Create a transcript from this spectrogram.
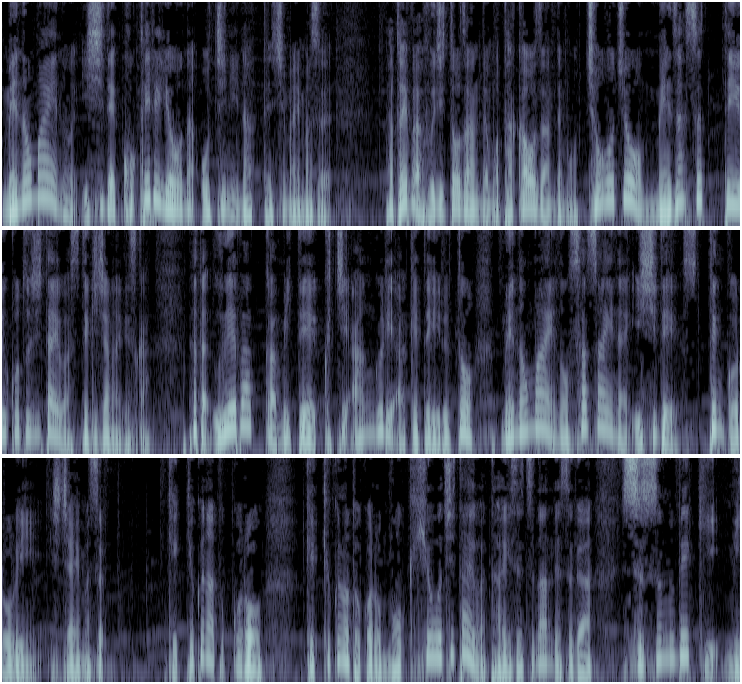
目の前の石でこけるようなオチになってしまいます。例えば富士登山でも高尾山でも頂上を目指すっていうこと自体は素敵じゃないですか。ただ上ばっか見て口あんぐり開けていると目の前の些細な石ですってんころりんしちゃいます。結局のところ、結局のところ目標自体は大切なんですが、進むべき道、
